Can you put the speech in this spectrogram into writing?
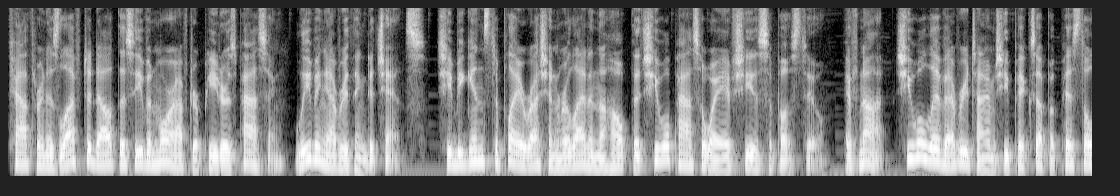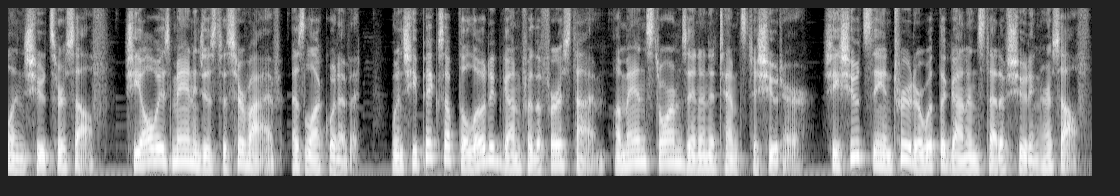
Catherine is left to doubt this even more after Peter's passing, leaving everything to chance. She begins to play Russian roulette in the hope that she will pass away if she is supposed to. If not, she will live every time she picks up a pistol and shoots herself. She always manages to survive, as luck would have it. When she picks up the loaded gun for the first time, a man storms in and attempts to shoot her. She shoots the intruder with the gun instead of shooting herself.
